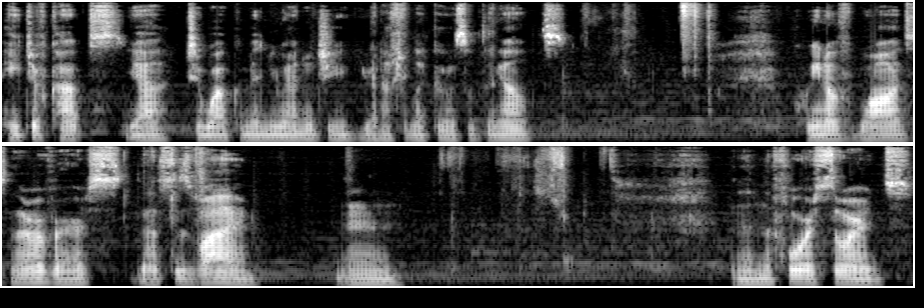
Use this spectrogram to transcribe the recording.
Page of Cups, yeah, to welcome in new energy, you're gonna have to let go of something else. Queen of Wands in the reverse, this is why. Mm. And then the Four Swords.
